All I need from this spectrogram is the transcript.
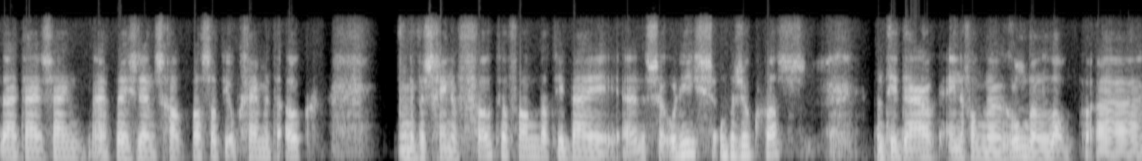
tijdens zijn eh, presidentschap, was dat hij op een gegeven moment ook. Er verscheen een foto van dat hij bij eh, de Saoedi's op bezoek was. Dat hij daar ook een of andere ronde lamp eh,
